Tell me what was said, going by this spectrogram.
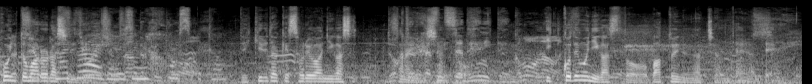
ポイントもあるらしいんでできるだけそれは逃がさないようしいと。一個でも逃がすとバッドエンドになっちゃうみたいなんで。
